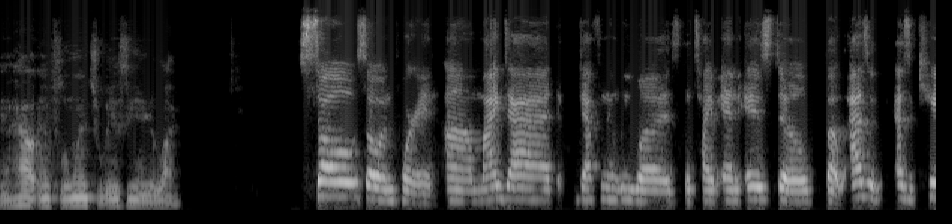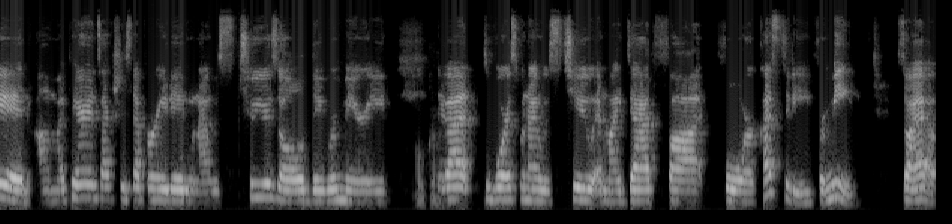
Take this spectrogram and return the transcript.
and how influential is he in your life? so so important um, my dad definitely was the type and is still but as a as a kid um, my parents actually separated when i was two years old they were married Okay. they got divorced when i was two and my dad fought for custody for me so I,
